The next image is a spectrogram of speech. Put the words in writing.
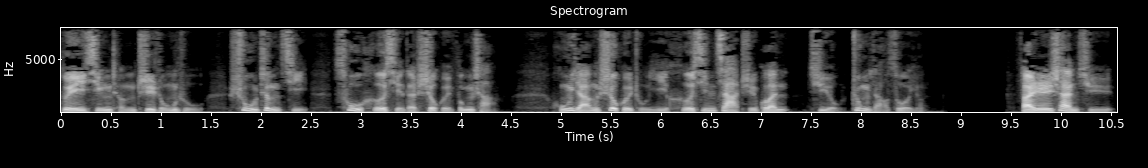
对形成知荣辱、树正气、促和谐的社会风尚，弘扬社会主义核心价值观具有重要作用。凡人善举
